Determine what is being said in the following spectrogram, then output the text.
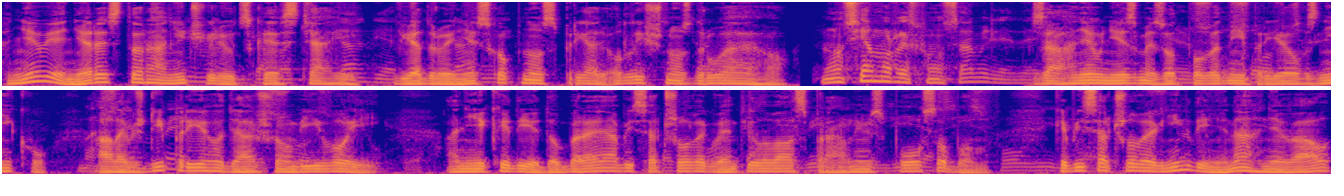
Hnev je nerestorá ničí ľudské vzťahy, vyjadruje neschopnosť prijať odlišnosť druhého. Za hnev nie sme zodpovední pri jeho vzniku, ale vždy pri jeho ďalšom vývoji a niekedy je dobré, aby sa človek ventiloval správnym spôsobom. Keby sa človek nikdy nenahneval,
